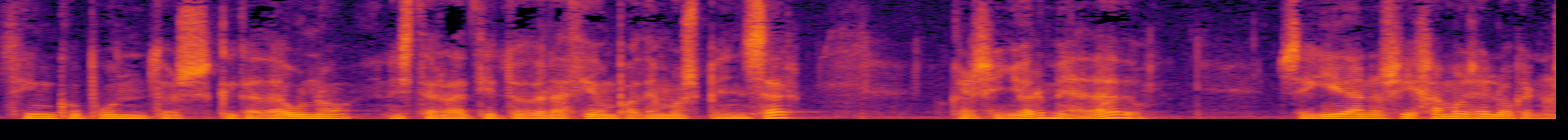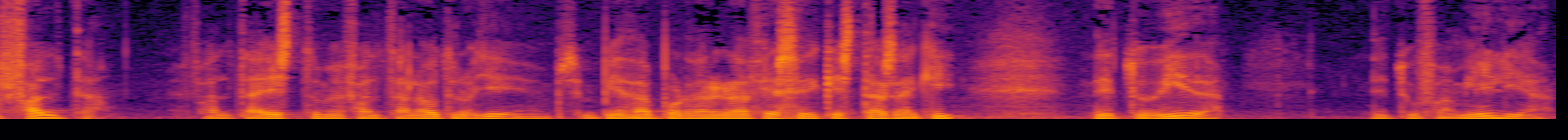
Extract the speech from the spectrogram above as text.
cinco puntos que cada uno en este ratito de oración podemos pensar, lo que el Señor me ha dado Seguida nos fijamos en lo que nos falta. Me falta esto, me falta lo otro. Oye, se empieza por dar gracias de que estás aquí, de tu vida, de tu familia,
